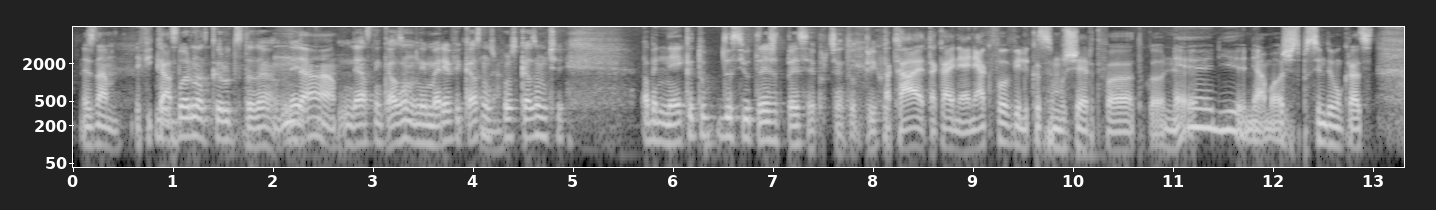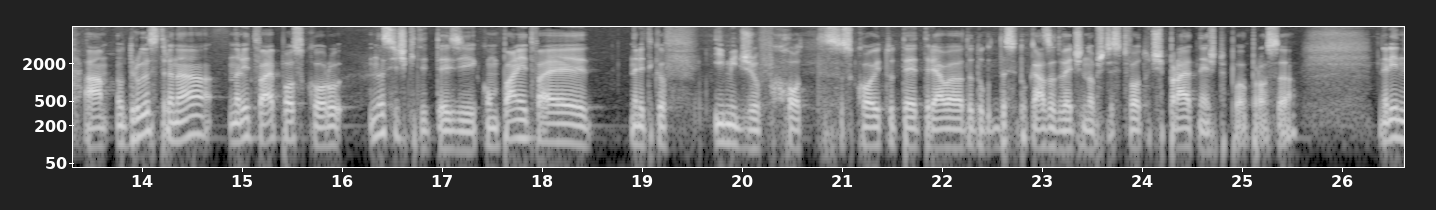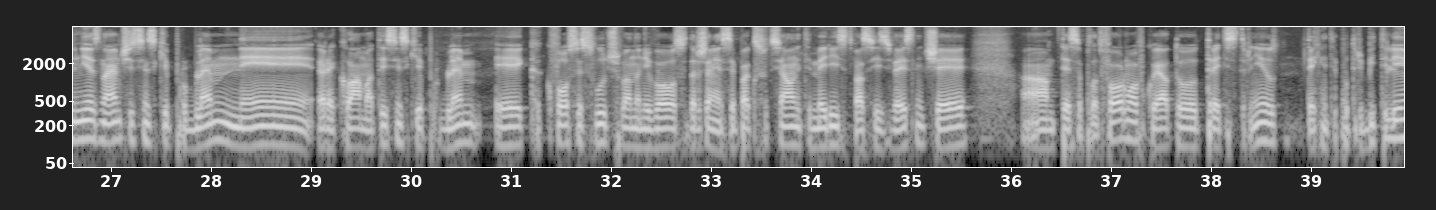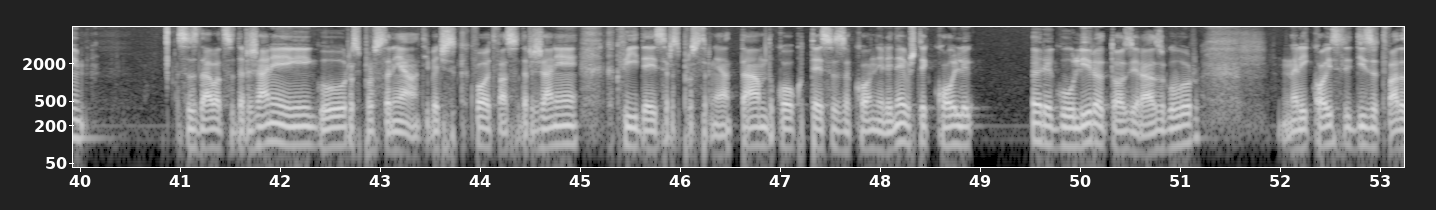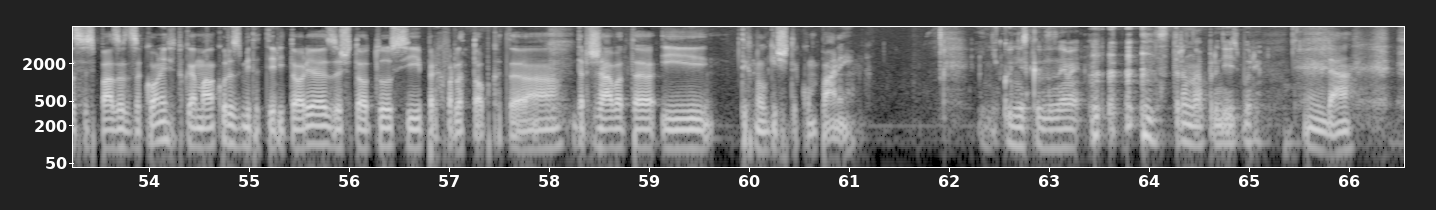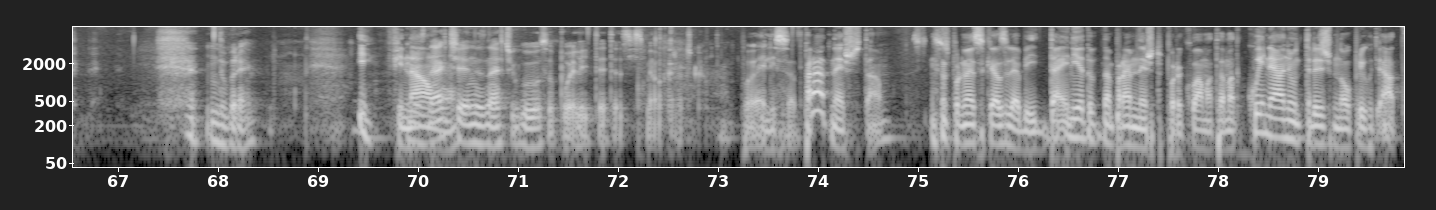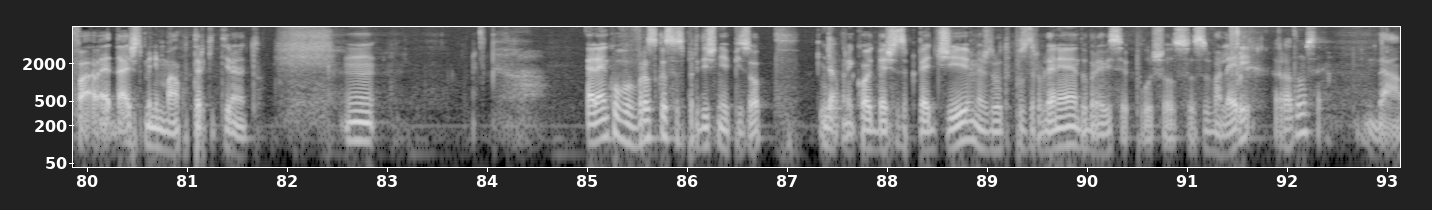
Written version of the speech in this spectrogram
не знам, ефикасни. обърнат каруцата, да. Не, Да. не, аз не казвам, не мери ефикасност, да. просто казвам, че Абе, не е като да си отрежат 50% от приходите. Така е, така е. Не е някаква велика саможертва. Тук, не, ние няма, ще спасим демокрацията. А, от друга страна, нали, това е по-скоро на всичките тези компании, това е нали, такъв имиджов ход, с който те трябва да, да се доказват вече на обществото, че правят нещо по въпроса. Нали, но ние знаем, че истинският проблем не е рекламата, истинският проблем е какво се случва на ниво съдържание. Все пак социалните медии с това са известни, че а, те са платформа, в която трети страни, техните потребители създават съдържание и го разпространяват. И вече какво е това съдържание, какви идеи се разпространяват там, доколко те са законни или не, въобще кой ли регулира този разговор, нали, кой следи за това да се спазват законите. Тук е малко размита територия, защото си прехвърлят топката държавата и технологичните компании. И никой не иска да вземе страна преди избори. Да. Добре. И финално... Не знаех, че, не знаех, че Google са поели те тази смела крачка. Поели са. Правят нещо там. Според мен са казали, абе, дай ние да направим нещо по рекламата. Ама кое няма ни отрежеш много приходи? А, това, е, дай ще сменим малко таргетирането. М- Еленко, във връзка с предишния епизод, Да. нали, който беше за 5G, между другото поздравление, добре ви се е получил с Валери. Радвам се. Да.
